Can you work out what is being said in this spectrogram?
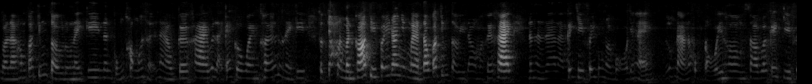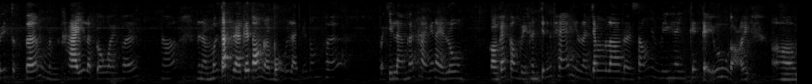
gọi là không có chứng từ đồ này kia nên cũng không có thể nào kê khai với lại các cơ quan thuế đồ này kia. Thực chất là mình có chi phí đó nhưng mà đâu có chứng từ gì đâu mà kê khai nên thành ra là cái chi phí của nội bộ chẳng hạn lúc nào nó cũng đội hơn so với cái chi phí thực tế mà mình khai với là cơ quan thuế. Đó nên là mới tách ra cái toán nội bộ với lại cái toán thuế. Và chị làm hết hai cái này luôn. Còn các công việc hành chính khác như là chăm lo đời sống nhân viên hay cái kiểu gọi uh,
